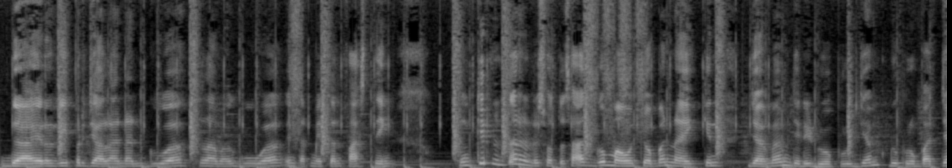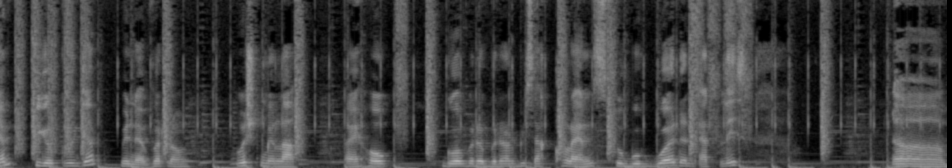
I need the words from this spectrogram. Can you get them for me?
dari perjalanan gue selama gue intermittent fasting. Mungkin ntar ada suatu saat gue mau coba naikin jamnya menjadi 20 jam 24 jam 30 jam. We never know wish me luck. I hope gue benar-benar bisa cleanse tubuh gue dan at least uh,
